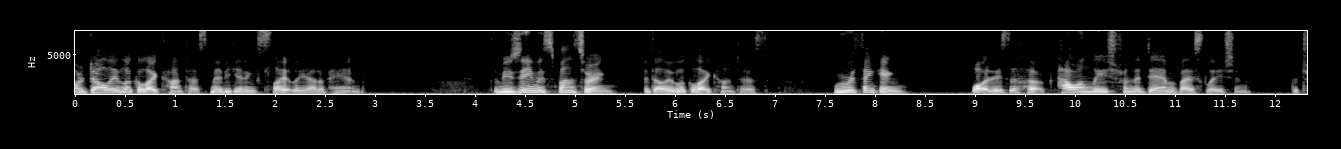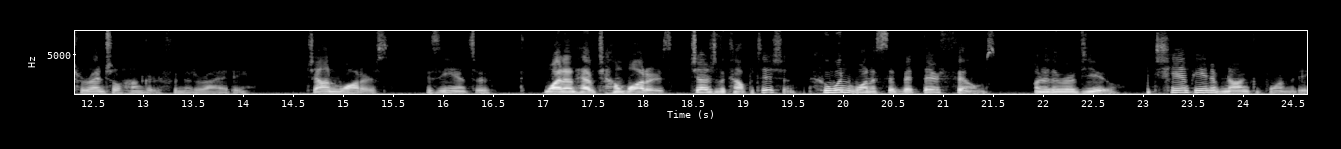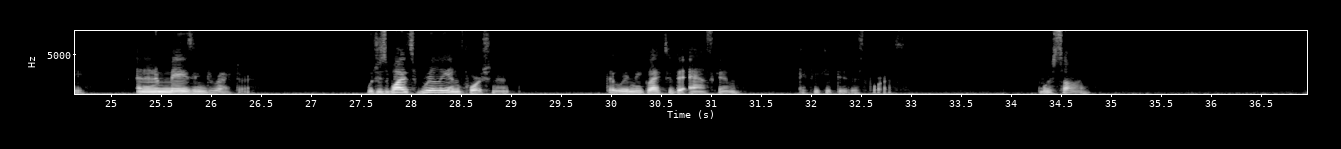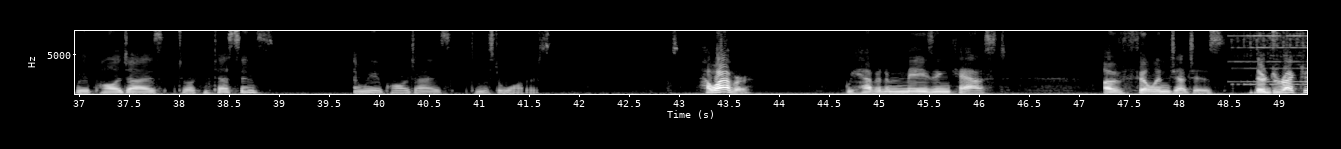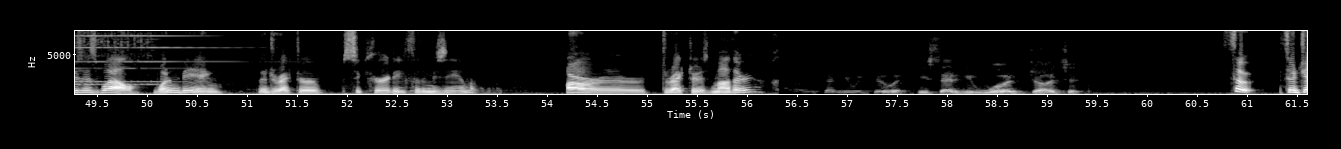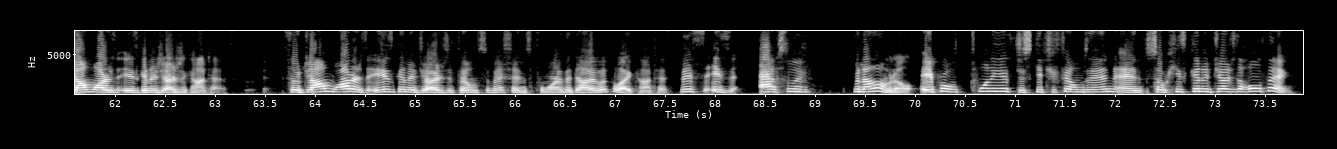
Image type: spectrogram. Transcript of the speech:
Our Dali Lookalike contest may be getting slightly out of hand. The museum is sponsoring a Dali Lookalike contest. We were thinking, what is the hook? How unleashed from the dam of isolation, the torrential hunger for notoriety? John Waters is the answer. Why not have John Waters judge the competition? Who wouldn't want to submit their films under the review? A champion of nonconformity and an amazing director, which is why it's really unfortunate that we neglected to ask him if he could do this for us. We're sorry. We apologize to our contestants and we apologize to Mr. Waters. However, we have an amazing cast of fill-in judges. They're directors as well, one being the director of security for the museum, our director's mother. Oh, he said he would do it. He said he would judge it. So, so John Waters is going to judge the contest. So John Waters is going to judge the film submissions for the Dali Lookalike contest. This is absolutely phenomenal. April 20th, just get your films in, and so he's going to judge the whole thing.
